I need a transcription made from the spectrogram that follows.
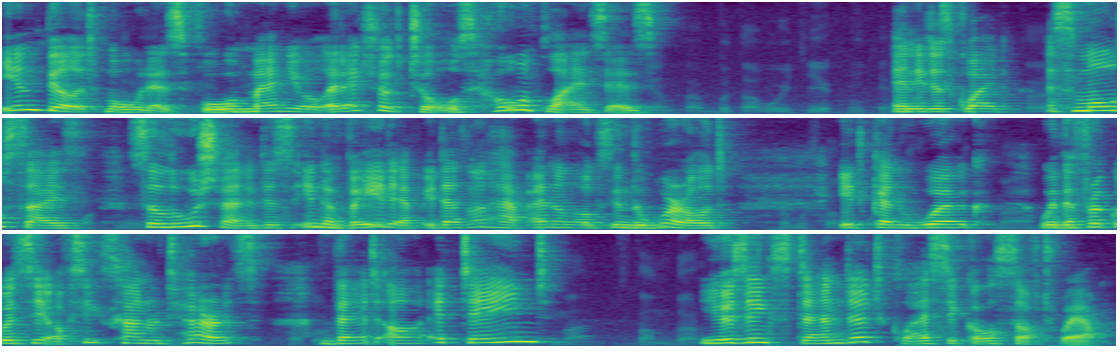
Inbuilt motors for manual electric tools, home appliances. And it is quite a small size solution. It is innovative. It does not have analogs in the world. It can work with a frequency of 600 Hz that are attained using standard classical software.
